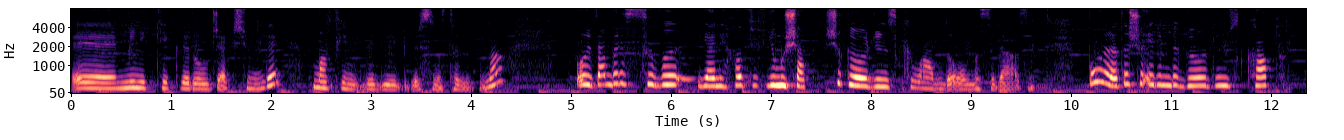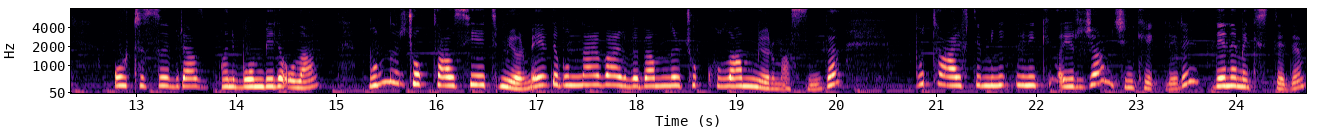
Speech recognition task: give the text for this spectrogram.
e, minik kekler olacak şimdi. Muffin de diyebilirsiniz tabii buna. O yüzden böyle sıvı yani hafif yumuşak şu gördüğünüz kıvamda olması lazım. Bu arada şu elimde gördüğünüz kap ortası biraz hani bombeli olan Bunları çok tavsiye etmiyorum. Evde bunlar var ve ben bunları çok kullanmıyorum aslında. Bu tarifte minik minik ayıracağım için kekleri denemek istedim.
